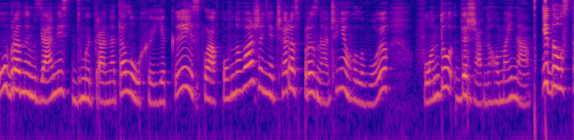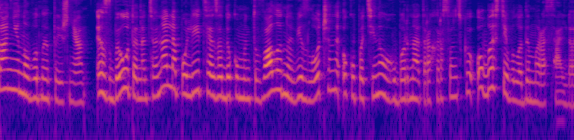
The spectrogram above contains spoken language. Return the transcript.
обраним замість Дмитра Наталухи, який склав повноваження через призначення головою фонду державного майна. І до останньої новини тижня СБУ та Національна поліція задокументували нові злочини окупаційного губернатора Херсонської області Володимира Сальдо.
